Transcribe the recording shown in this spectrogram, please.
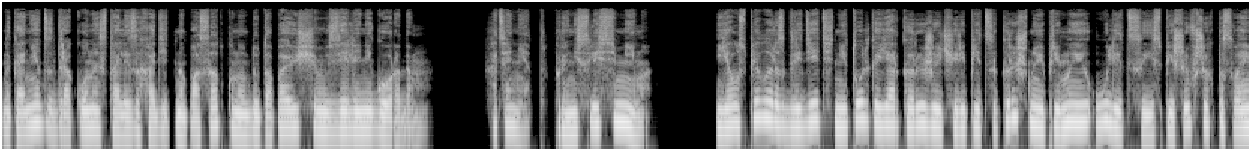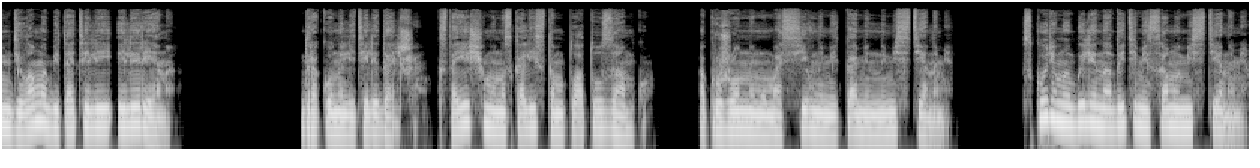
Наконец, драконы стали заходить на посадку над утопающим в зелени городом. Хотя нет, пронеслись мимо. Я успела разглядеть не только ярко-рыжие черепицы крыш, но и прямые улицы и спешивших по своим делам обитателей Элерена. Драконы летели дальше, к стоящему на скалистом плато замку, окруженному массивными каменными стенами. Вскоре мы были над этими самыми стенами,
